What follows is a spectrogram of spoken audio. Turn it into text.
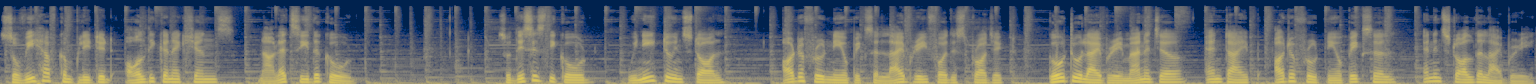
So we have completed all the connections. Now let's see the code. So this is the code. We need to install Adafruit NeoPixel library for this project. Go to library manager and type Adafruit NeoPixel and install the library.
